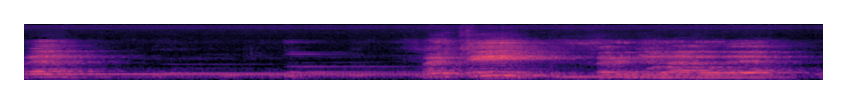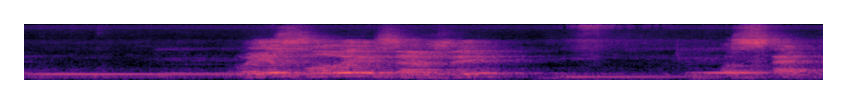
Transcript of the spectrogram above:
тепер. Тепер ти, Фердинанде, твоє слово, як завжди, останнє.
